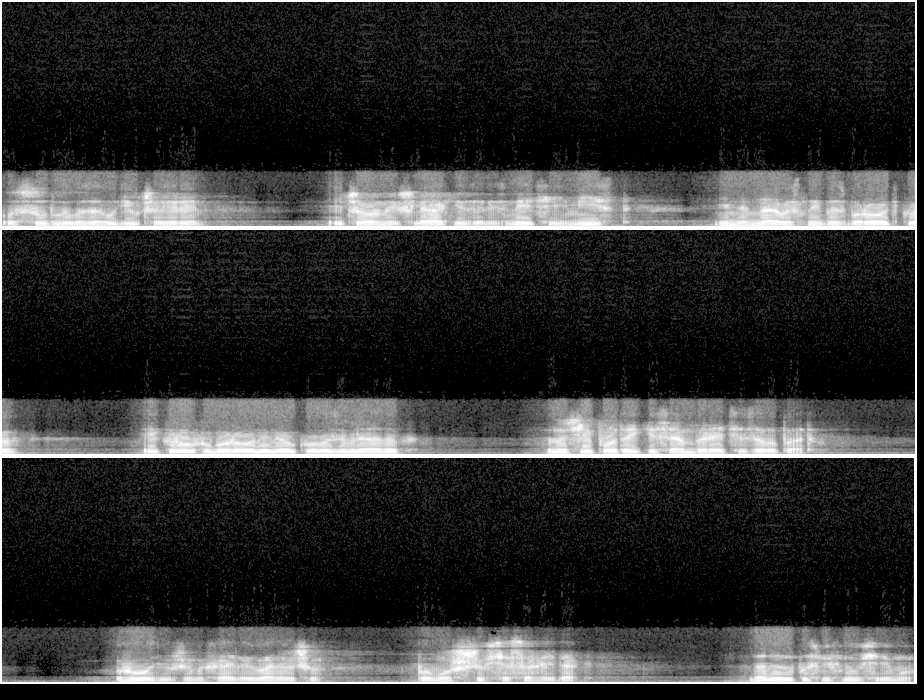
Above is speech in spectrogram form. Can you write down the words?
осудливо загудів Чигирин. І чорний шлях, і залізниці, і міст, і ненависний безбородько, і круг оборони навколо землянок. Вночі потайки сам береться за лопату. Годі вже, Михайло Івановичу, поморщився Сагайдак. Данило посміхнувся йому.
